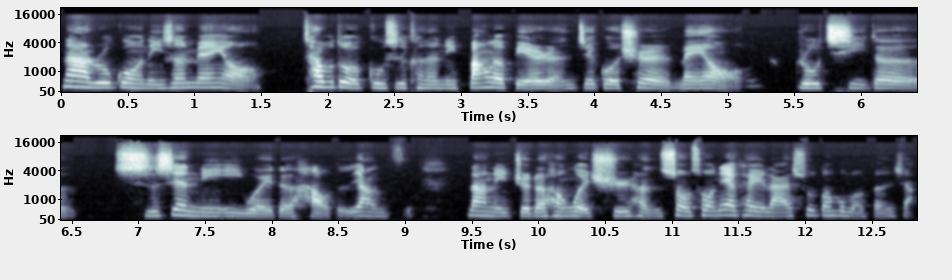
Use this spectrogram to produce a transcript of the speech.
那如果你身边有差不多的故事，可能你帮了别人，结果却没有如期的实现你以为的好的样子，让你觉得很委屈、很受挫，你也可以来树洞跟我们分享，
